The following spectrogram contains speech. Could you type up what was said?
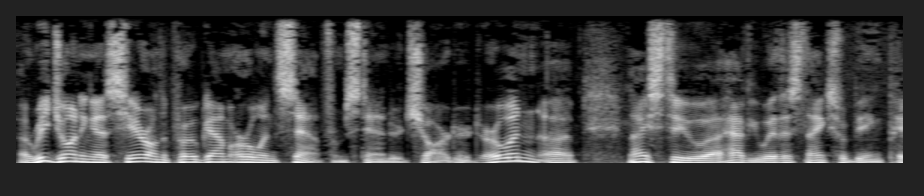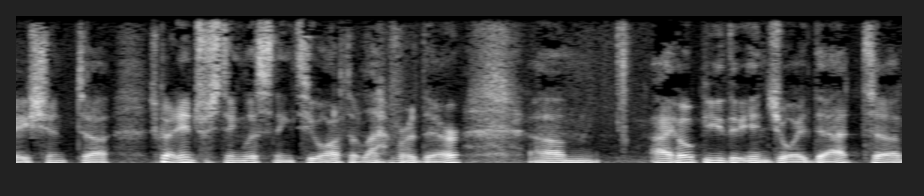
Uh, rejoining us here on the program Erwin Sanft from Standard Standard Chartered. Erwin, uh, nice to uh, have you with us. Thanks for being patient. Uh, it's quite interesting listening to Arthur Lavard there. Um, I hope you enjoyed that. Uh,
